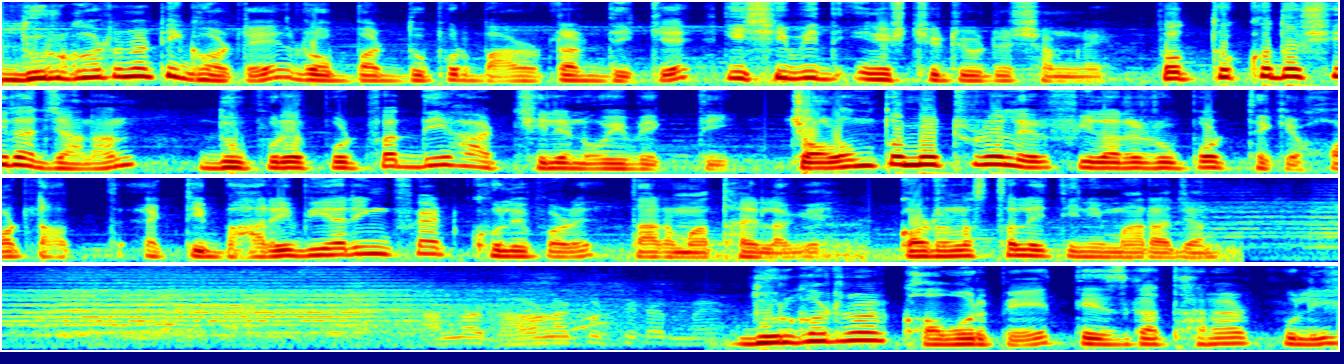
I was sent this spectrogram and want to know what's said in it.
দুর্ঘটনাটি ঘটে রোববার দুপুর বারোটার দিকে কৃষিবিদ ইনস্টিটিউটের সামনে। প্রত্যক্ষদর্শীরা জানান, দুপুরে ফুটপাত দিয়ে হাঁটছিলেন ওই ব্যক্তি। চলন্ত মেট্রো রেলের ফিলারের উপর থেকে হঠাৎ একটি ভারী বিয়ারিং ফ্যাট খুলে পড়ে তার মাথায় লাগে। ঘটনাস্থলেই তিনি মারা যান আমরা ধারণা করছি এটা মে- দুর্ঘটনার খবর পেয়ে তেজগাঁ থানার পুলিশ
